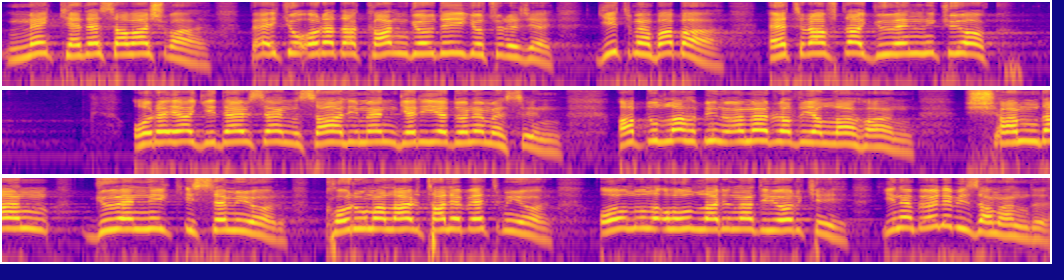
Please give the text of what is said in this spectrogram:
Mekke'de savaş var. Belki orada kan gövdeyi götürecek. Gitme baba etrafta güvenlik yok. Oraya gidersen salimen geriye dönemezsin. Abdullah bin Ömer radıyallahu an Şam'dan güvenlik istemiyor. Korumalar talep etmiyor. Oğlu, oğullarına diyor ki yine böyle bir zamandı.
